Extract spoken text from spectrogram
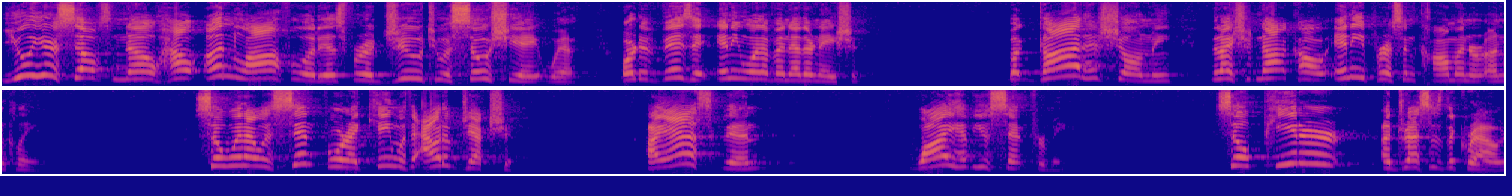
You yourselves know how unlawful it is for a Jew to associate with or to visit anyone of another nation. But God has shown me that I should not call any person common or unclean. So when I was sent for, I came without objection. I asked then, Why have you sent for me? So Peter addresses the crowd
